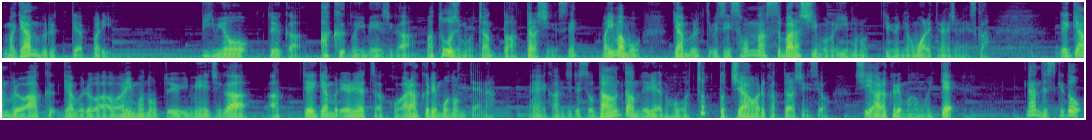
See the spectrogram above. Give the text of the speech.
まあ、ギャンブルってやっぱり微妙というか悪のイメージが、まあ、当時もちゃんとあったらしいんですね。まあ、今もギャンブルって別にそんな素晴らしいもの、いいものっていうふうに思われてないじゃないですか。で、ギャンブルは悪、ギャンブルは悪いものというイメージがあって、ギャンブルやるやつはこう荒くれ者みたいな、感じで、そのダウンタウンのエリアの方はちょっと治安悪かったらしいんですよ。し、荒くれ者もいて。なんですけど、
